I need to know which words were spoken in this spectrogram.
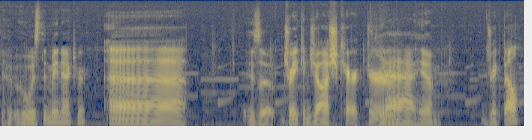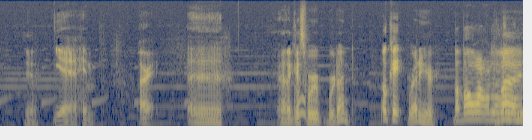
Who, who was the main actor? Uh, Is a Drake and Josh character. yeah him. Drake Bell. Yeah. Yeah, him. All right. Uh, And I guess we're we're done. okay. We're out of here. Bye bye.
